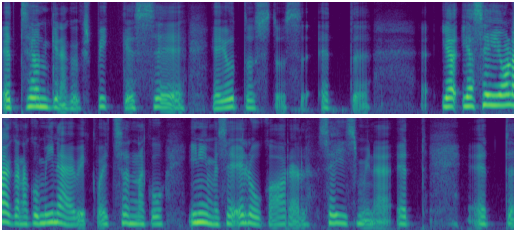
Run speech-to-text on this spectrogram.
et see ongi nagu üks pikk essee ja jutustus, et äh, ja, ja see ei ole ka nagu minevik, vaid see on nagu inimese elukaarel seismine, et, et,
